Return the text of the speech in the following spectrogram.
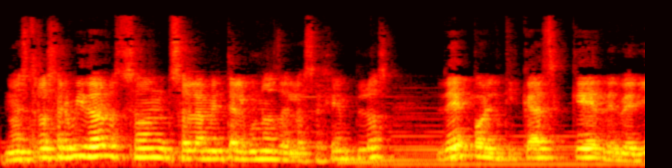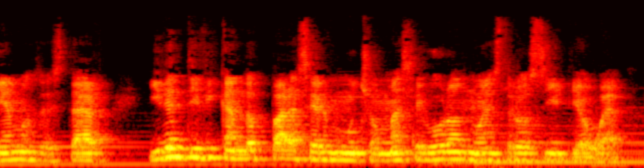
nuestro servidor, son solamente algunos de los ejemplos de políticas que deberíamos estar identificando para hacer mucho más seguro nuestro sitio web.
